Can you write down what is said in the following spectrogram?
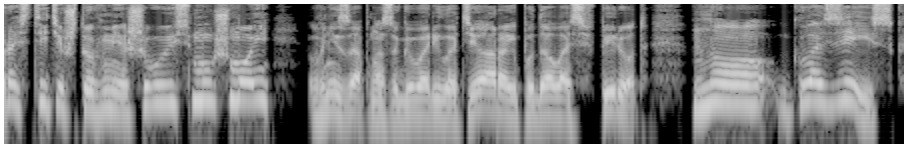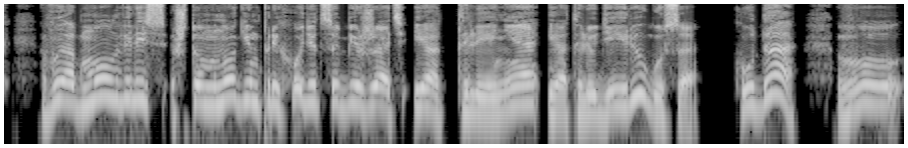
«Простите, что вмешиваюсь, муж мой», — внезапно заговорила Тиара и подалась вперед. «Но, Глазейск, вы обмолвились, что многим приходится бежать и от тления, и от людей Рюгуса. Куда? В...»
